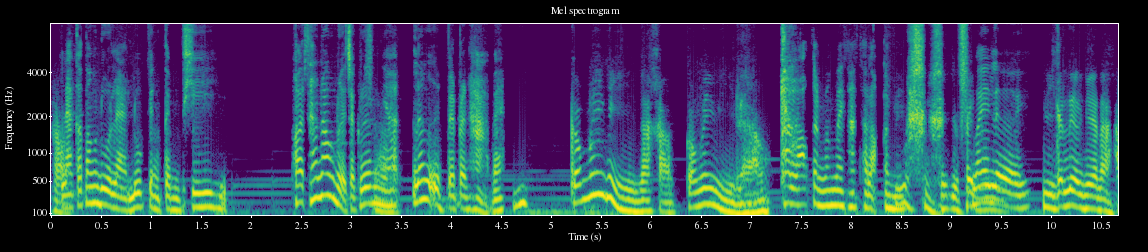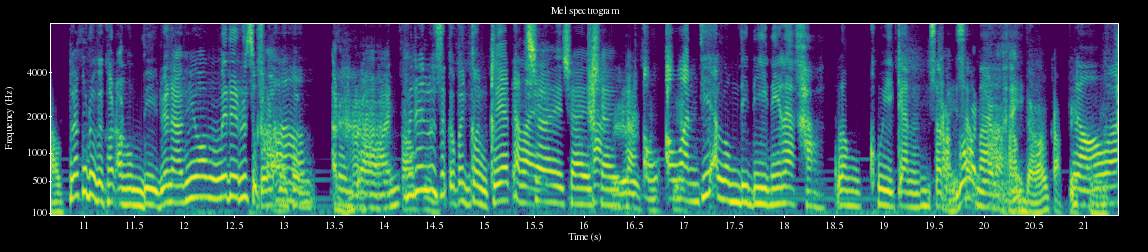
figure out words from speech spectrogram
ครับและก็ต้องดูแลลูกอย่างเต็มที่ เพราะถ้านอกเหนือจากเรื่องเนี้ยใช่เรื่องอื่นเป็นปัญหาไหม ก็ไม่มีนะครับ ก็ไม่มีแล้วทะเลาะกันบ้างไหมคะทะเลาะกันไหมไม่เลย มีก็เรื่องเนี้ยนะครับ แล้วก็ดูเป็นคนอารมณ์ดีด้วยนะพี่ว่าไม่ได้รู้สึกว่าเราเป็นคนอารมณ์ร้อนครับไม่ได้รู้สึกว่าเป็นคนเครียดอะไรใช่ใช่ใช่ค่ะเอาเอาวันที่อารมณ์ดีๆนี่แหละค่ะลองคุยกันสถามบายก็สวันบาเนี้ยแหละครับยเดี๋ยวก็กลับไปเนาะว่า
